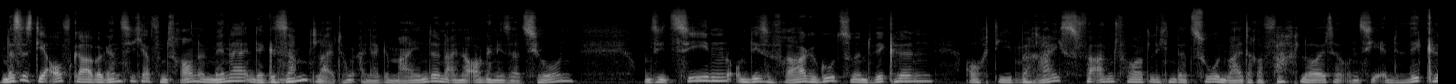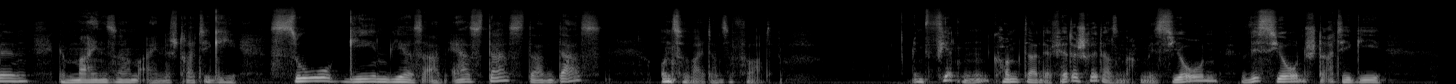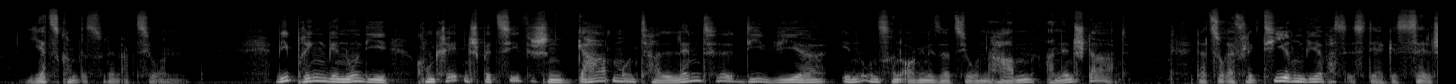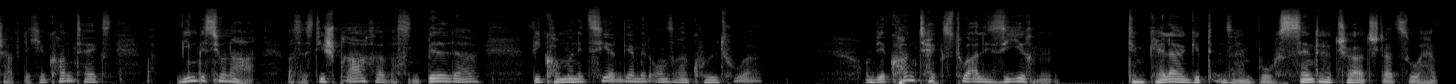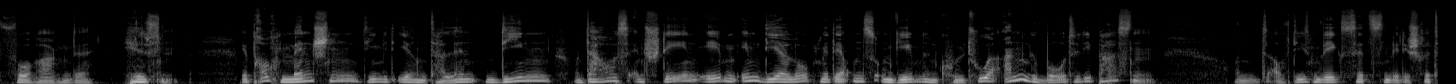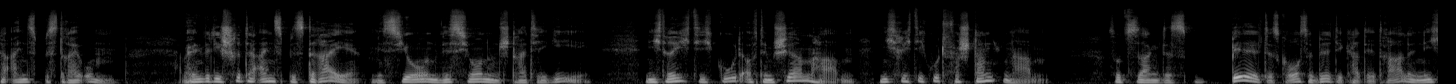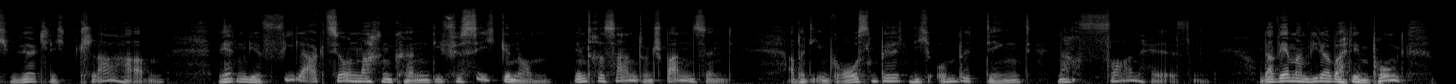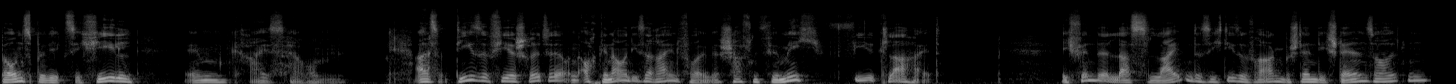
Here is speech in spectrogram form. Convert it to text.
Und das ist die Aufgabe ganz sicher von Frauen und Männern in der Gesamtleitung einer Gemeinde, in einer Organisation. Und sie ziehen, um diese Frage gut zu entwickeln, auch die Bereichsverantwortlichen dazu und weitere Fachleute und sie entwickeln gemeinsam eine Strategie. So gehen wir es an. Erst das, dann das und so weiter und so fort. Im vierten kommt dann der vierte Schritt, also nach Mission, Vision, Strategie. Jetzt kommt es zu den Aktionen. Wie bringen wir nun die konkreten spezifischen Gaben und Talente, die wir in unseren Organisationen haben, an den Start? Dazu reflektieren wir, was ist der gesellschaftliche Kontext, wie ein Missionar, was ist die Sprache, was sind Bilder, wie kommunizieren wir mit unserer Kultur? Und wir kontextualisieren. Tim Keller gibt in seinem Buch Center Church dazu hervorragende Hilfen. Wir brauchen Menschen, die mit ihren Talenten dienen und daraus entstehen eben im Dialog mit der uns umgebenden Kultur Angebote, die passen. Und auf diesem Weg setzen wir die Schritte 1 bis 3 um. Aber wenn wir die Schritte 1 bis 3, Mission, Vision und Strategie, nicht richtig gut auf dem Schirm haben, nicht richtig gut verstanden haben, sozusagen das Bild, das große Bild, die Kathedrale nicht wirklich klar haben, werden wir viele Aktionen machen können, die für sich genommen interessant und spannend sind, aber die im großen Bild nicht unbedingt nach vorn helfen. Und da wäre man wieder bei dem Punkt, bei uns bewegt sich viel im Kreis herum. Also diese vier Schritte und auch genau diese Reihenfolge schaffen für mich viel Klarheit. Ich finde, dass Leitende sich diese Fragen beständig stellen sollten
